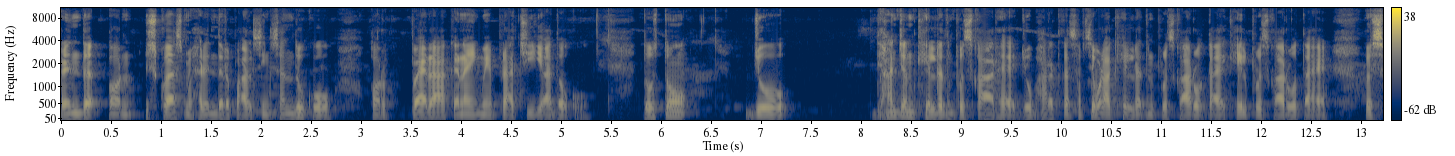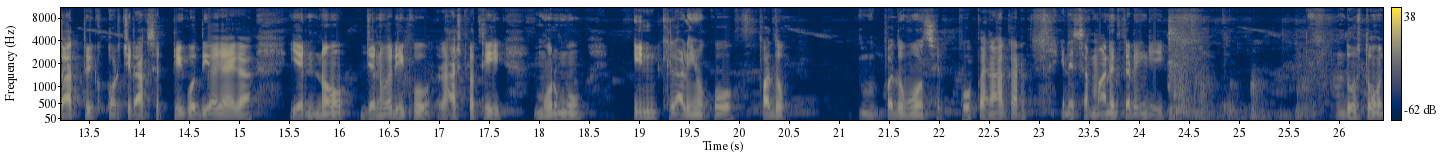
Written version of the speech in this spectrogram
हरिंदर और स्क्वैश में हरिंदर पाल सिंह संधू को और पैरा कैनाइंग में प्राची यादव को। दोस्तों, जो ध्यानचंद खेल रत्न पुरस्कार है, जो भारत का सबसे बड़ा खेल रत्न पुरस्कार होता है, खेल पुरस्कार होता है, वह सात्विक और चिराग शेट्टी को दिया जाएगा। ये 9 जनवरी को राष्ट्रपति मुर्मू इन खिलाड़ियों को पदों पदकों से, को पहनाकर इन्हें सम्मानित करेंगी। दोस्तों,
